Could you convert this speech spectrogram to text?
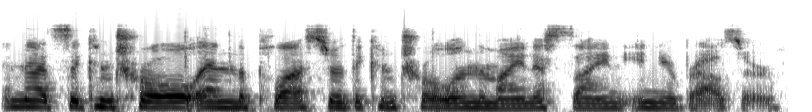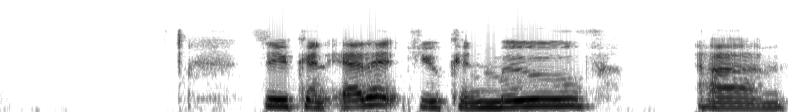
And that's the control and the plus or the control and the minus sign in your browser. So you can edit, you can move, um,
